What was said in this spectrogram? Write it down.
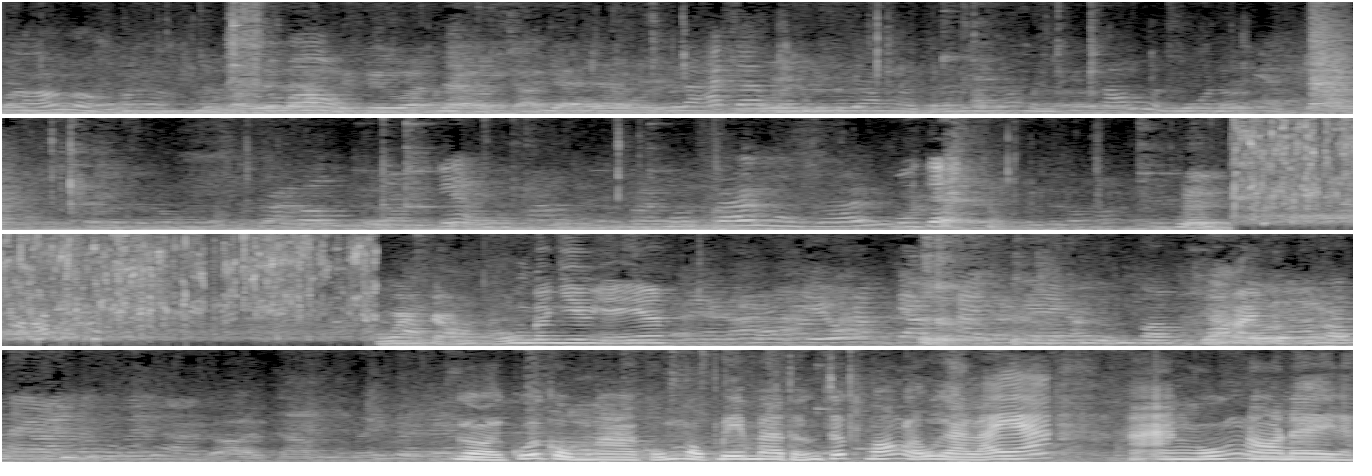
bỏ rồi. Lá cá mình đi ra ngoài chợ đi đó mình kiếm nóng mình mua nữa nha. Nghe không? Mua kế, mua kế. Mua kế. Dạ. quan trọng uống bao nhiêu vậy nha hai chục không rồi cuối cùng à, cũng một đêm à, thưởng thức món lẩu gà lá é à, ăn uống no nê nè.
